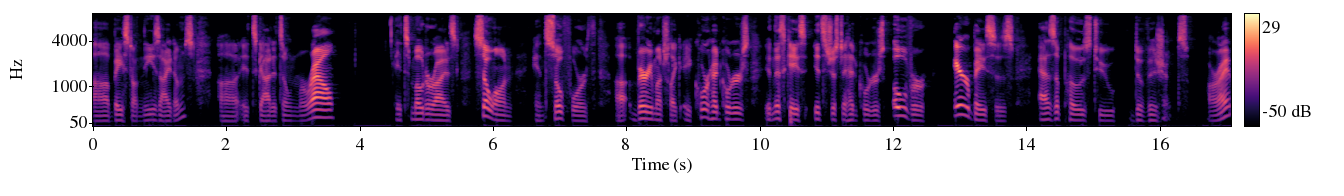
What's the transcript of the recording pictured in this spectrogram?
uh, based on these items. Uh, it's got its own morale, it's motorized, so on and so forth. Uh, very much like a corps headquarters. In this case, it's just a headquarters over air bases as opposed to divisions. All right.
